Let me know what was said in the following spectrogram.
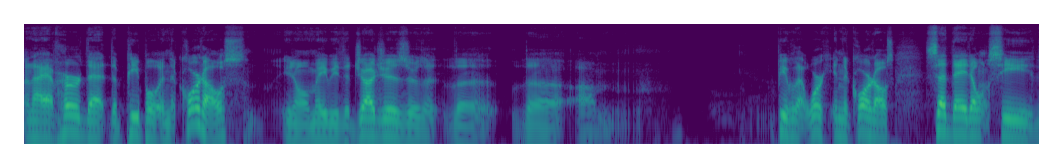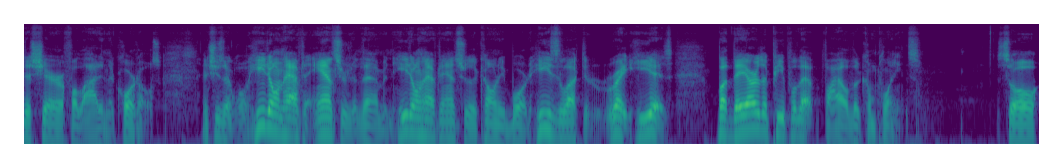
and I have heard that the people in the courthouse, you know, maybe the judges or the the the um, people that work in the courthouse said they don't see the sheriff a lot in the courthouse. And she's like, "Well, he don't have to answer to them, and he don't have to answer to the county board. He's elected, right? He is, but they are the people that file the complaints. So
